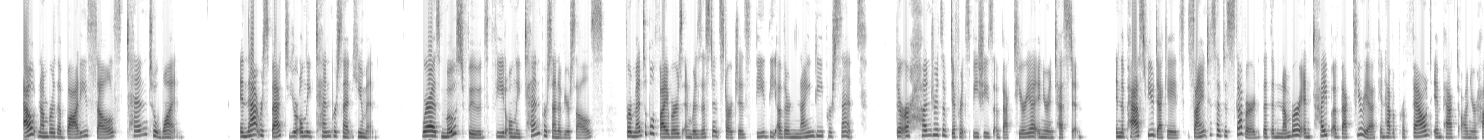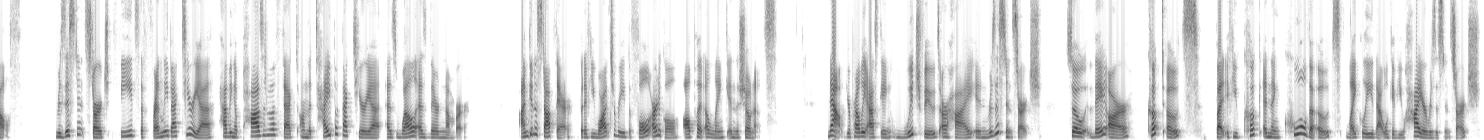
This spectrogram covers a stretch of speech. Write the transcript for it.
outnumber the body's cells 10 to 1. In that respect, you're only 10% human. Whereas most foods feed only 10% of your cells, fermentable fibers and resistant starches feed the other 90%. There are hundreds of different species of bacteria in your intestine. In the past few decades, scientists have discovered that the number and type of bacteria can have a profound impact on your health. Resistant starch feeds the friendly bacteria, having a positive effect on the type of bacteria as well as their number. I'm going to stop there, but if you want to read the full article, I'll put a link in the show notes. Now, you're probably asking which foods are high in resistant starch. So they are cooked oats, but if you cook and then cool the oats, likely that will give you higher resistant starch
